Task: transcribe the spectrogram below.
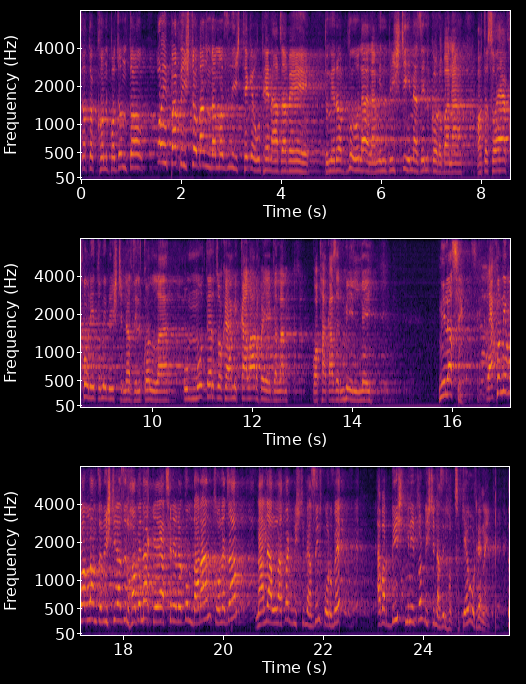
যতক্ষণ পর্যন্ত ওই পাপিষ্ট বান্দা মজলিস থেকে উঠে না যাবে, তুমি রব্বুল আলামিন বৃষ্টি নাজিল করবা না। অথচ এখনই তুমি বৃষ্টি নাজিল করলা। উম্মতের চোখে আমি কালার হয়ে গেলাম। কথা কাজের মিল নেই। মিল আছে। এখনই বললাম যে বৃষ্টি নাজিল হবে না, কে আছেন এরকম, দাঁড়ান, চলে যান, নাহলে আল্লাহ পাক বৃষ্টি নাজিল করবে। আবার বিশ মিনিট পর বৃষ্টি নাজিল হচ্ছে, কেউ উঠে নাই। তো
